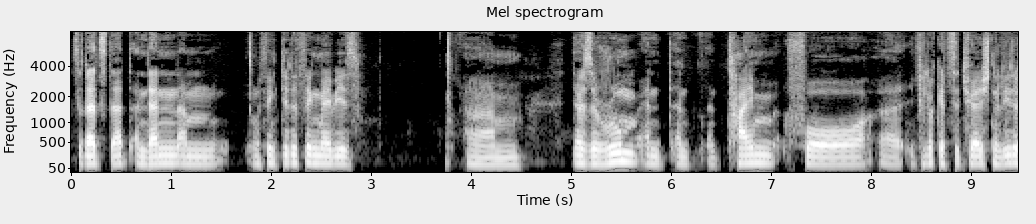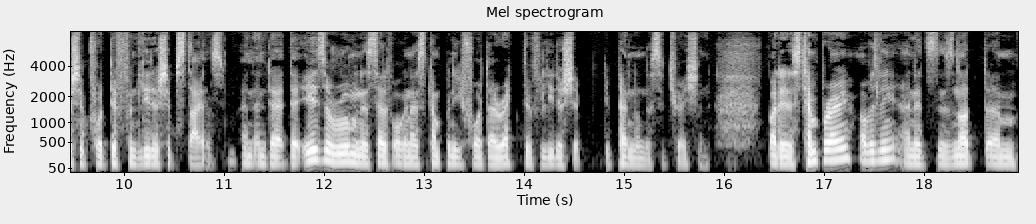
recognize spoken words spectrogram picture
So that's that. And then um, I think the other thing maybe is um, there's a room and, and, and time for uh, if you look at situational leadership for different leadership styles. And, and there, there is a room in a self-organized company for directive leadership depend on the situation but it is temporary, obviously, and it's, it's not um,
